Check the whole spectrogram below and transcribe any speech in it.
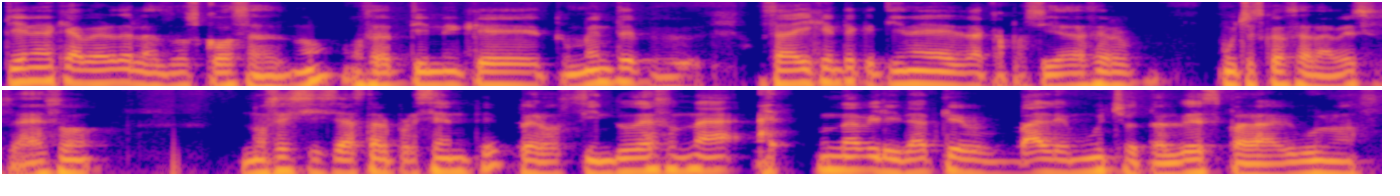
tiene que haber de las dos cosas, ¿no? O sea, tiene que tu mente, o sea, hay gente que tiene la capacidad de hacer muchas cosas a la vez, o sea, eso no sé si sea estar presente, pero sin duda es una, una habilidad que vale mucho tal vez para algunos.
